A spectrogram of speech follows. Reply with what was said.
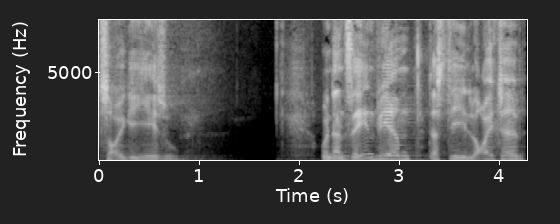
Zeuge Jesu. Und dann sehen wir, dass die Leute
